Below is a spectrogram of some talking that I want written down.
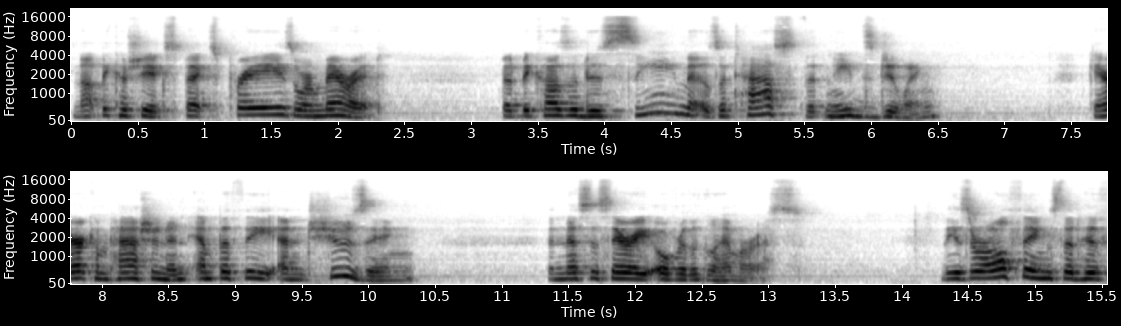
not because she expects praise or merit, but because it is seen as a task that needs doing. Care, compassion, and empathy, and choosing the necessary over the glamorous. These are all things that have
